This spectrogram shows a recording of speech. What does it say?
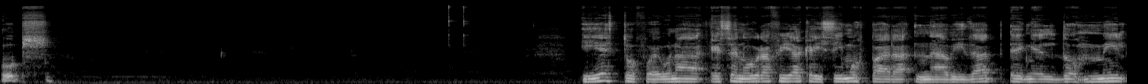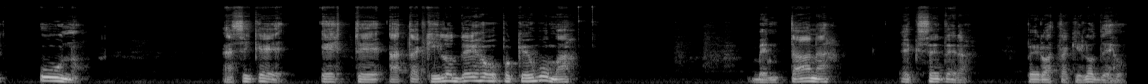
Ups. Y esto fue una escenografía que hicimos para Navidad en el 2000 uno. Así que este, hasta aquí los dejo porque hubo más. Ventanas, etcétera. Pero hasta aquí los dejo.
